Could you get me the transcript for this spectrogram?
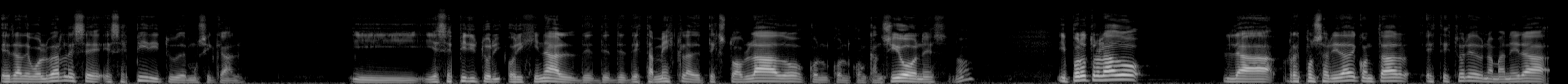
era devolverle ese, ese espíritu de musical y, ese espíritu original de, esta mezcla de texto hablado con, canciones. ¿no? Y por otro lado, la responsabilidad de contar esta historia de una manera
